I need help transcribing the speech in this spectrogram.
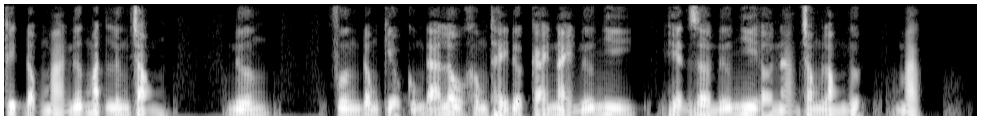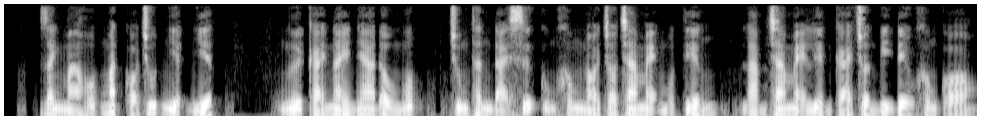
kích động mà nước mắt lưng trọng. Nương, Phương Đông Kiều cũng đã lâu không thấy được cái này nữ nhi, hiện giờ nữ nhi ở nàng trong lòng ngực, mà danh mà hốt mắt có chút nhiệt nhiệt. Ngươi cái này nha đầu ngốc, trung thân đại sự cũng không nói cho cha mẹ một tiếng, làm cha mẹ liền cái chuẩn bị đều không có.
